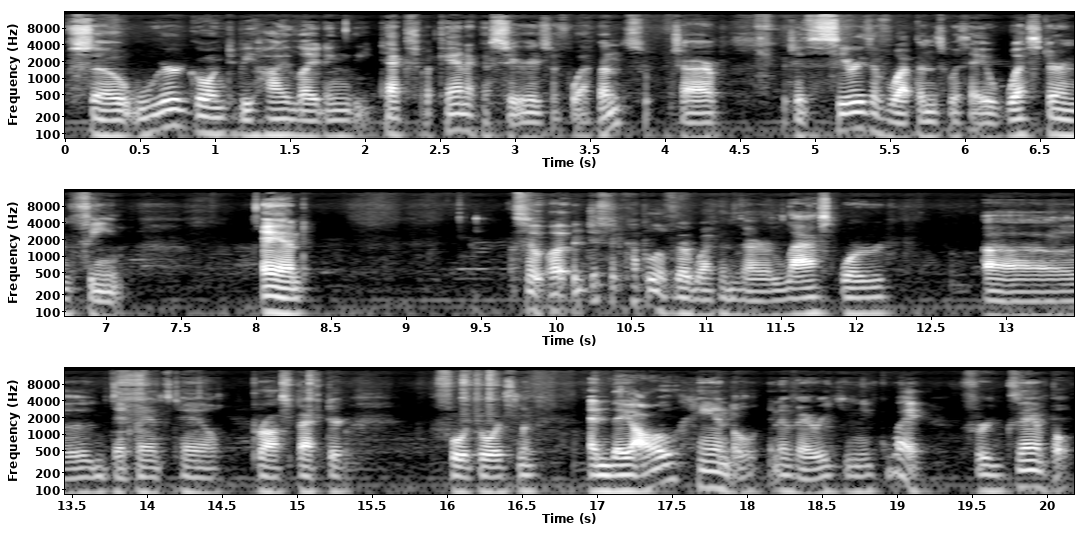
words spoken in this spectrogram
So we're going to be highlighting the Tex Mechanica series of weapons, which are which is a series of weapons with a Western theme. And so uh, just a couple of their weapons are Last Word, uh, Dead Man's Tale, Prospector, Fourth Horseman, and they all handle in a very unique way. For example,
